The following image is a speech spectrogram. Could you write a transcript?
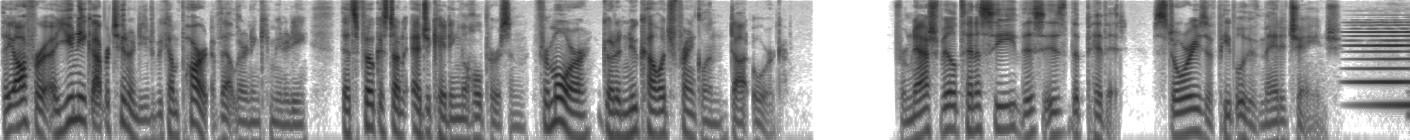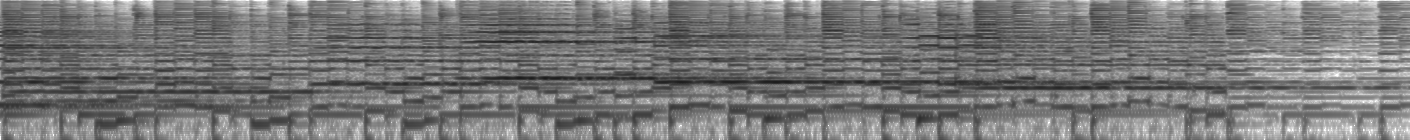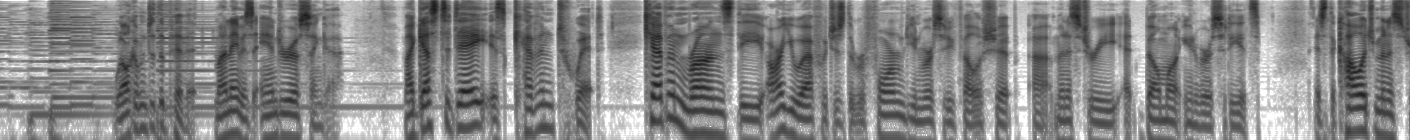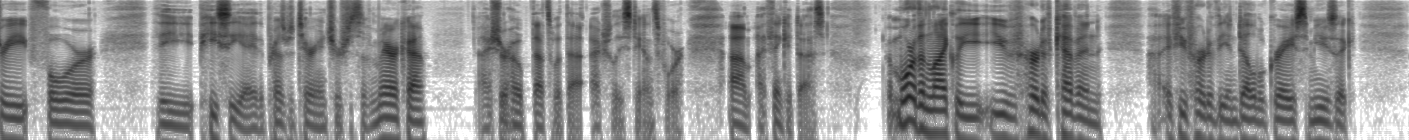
They offer a unique opportunity to become part of that learning community that's focused on educating the whole person. For more, go to newcollegefranklin.org. From Nashville, Tennessee, this is The Pivot stories of people who've made a change. Welcome to The Pivot. My name is Andrew Osenga. My guest today is Kevin Twit. Kevin runs the RUF, which is the Reformed University Fellowship uh, Ministry at Belmont University. It's it's the college ministry for the PCA, the Presbyterian Churches of America. I sure hope that's what that actually stands for. Um, I think it does. But more than likely, you've heard of Kevin uh, if you've heard of the Indelible Grace music.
